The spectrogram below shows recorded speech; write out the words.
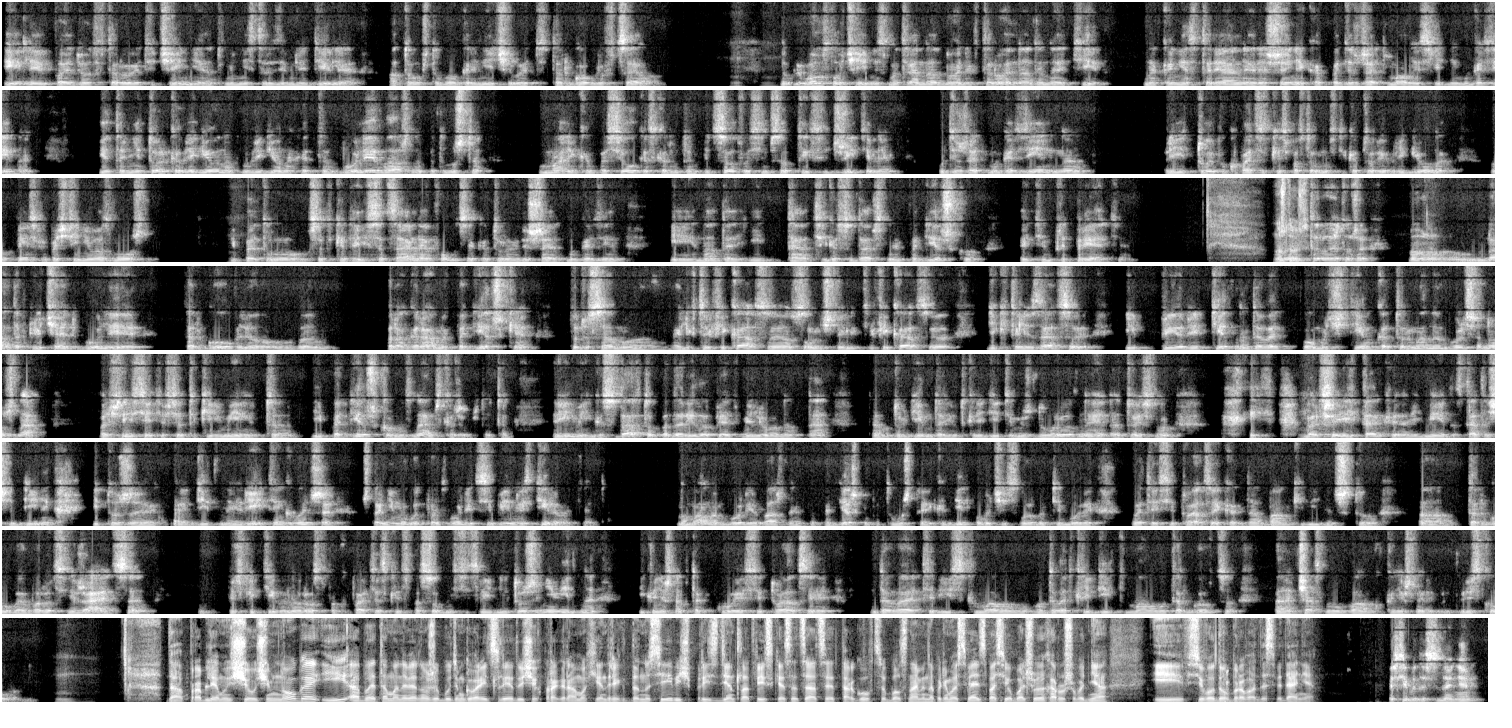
или пойдет второе течение от министра земледелия о том, чтобы ограничивать торговлю в целом. Но в любом случае, несмотря на одно или второе, надо найти наконец-то реальное решение, как поддержать малые и средние магазины. Это не только в регионах, но в регионах это более важно, потому что в маленьком поселке, скажем, там 500-800 тысяч жителей, удержать магазин при той покупательской способности, которая в регионах, ну, в принципе, почти невозможно. И поэтому все-таки это и социальная функция, которую решает магазин, и надо и дать государственную поддержку этим предприятиям. Ну, что ж... Второе тоже, ну, да. надо включать более торговлю в программы поддержки, ту же самую электрификацию, солнечную электрификацию, дигитализацию и приоритетно давать помощь тем, которым она больше нужна. Большие сети все-таки имеют э, и поддержку. Мы знаем, скажем, что там Риме и государство подарило 5 миллионов, да, там другим дают кредиты международные, да, то есть, ну, большие и так э, имеют достаточно денег и тоже кредитный рейтинг выше, что они могут позволить себе инвестировать это. Но малым более важна эта поддержка, потому что и кредит получить сложно, тем более в этой ситуации, когда банки видят, что э, торговый оборот снижается, перспективы на рост покупательской способности средней тоже не видно. И, конечно, в такой ситуации давать риск малому, давать кредит малому торговцу, а частному банку, конечно, рискованно. Да, проблем еще очень много, и об этом мы, наверное, уже будем говорить в следующих программах. Хенрик Данусевич, президент Латвийской ассоциации торговцев, был с нами на прямой связи. Спасибо большое, хорошего дня и всего доброго. До свидания. Спасибо, до свидания.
